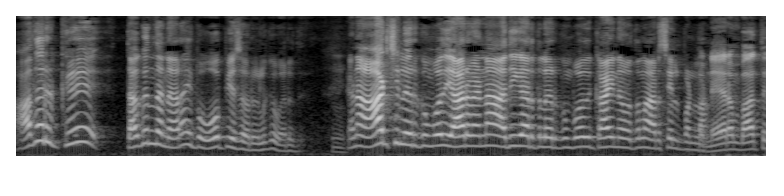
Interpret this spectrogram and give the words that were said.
அதற்கு தகுந்த நேரம் இப்போ ஓபிஎஸ் அவர்களுக்கு வருது. ஏன்னா ஆட்சியில் இருக்கும்போது யார் வேணா அதிகாரத்துல இருக்கும்போது காய் நகர்த்தலாம் அரசியல் பண்ணலாம். நேரம் பார்த்து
